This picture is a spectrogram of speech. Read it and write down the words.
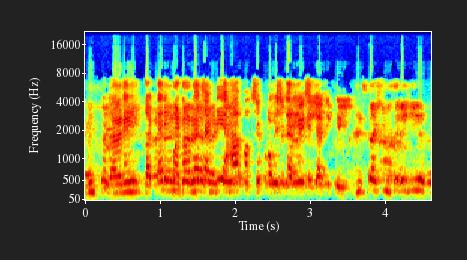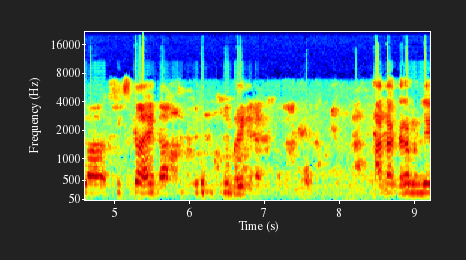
गटारी बनवण्यासाठी हा पक्ष प्रवेश शिवसेनेची शिस्त आहे का? आता खरं म्हणजे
